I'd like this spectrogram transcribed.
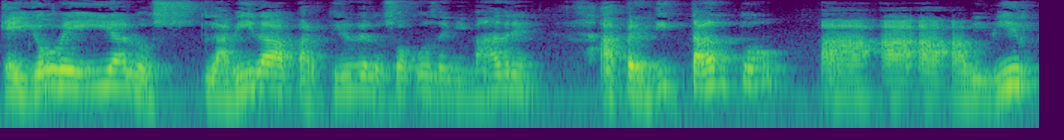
que yo veía los, la vida a partir de los ojos de mi madre. Aprendí tanto a, a vivir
